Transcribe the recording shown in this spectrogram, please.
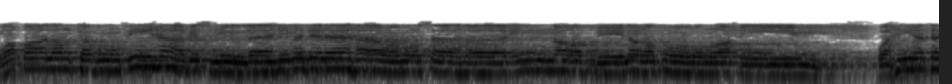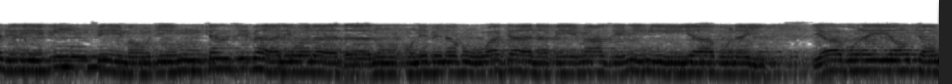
وقال اركبوا فيها بسم الله مجراها ومرساها إن ربي لغفور رحيم. وهي تجري بهم في موج كالجبال ونادى نوح ابنه وكان في معزل. يا بني يا بني اركب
